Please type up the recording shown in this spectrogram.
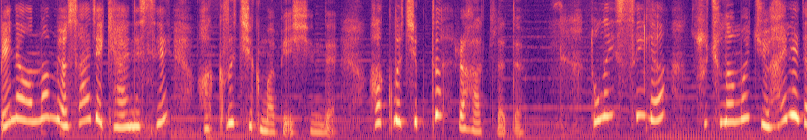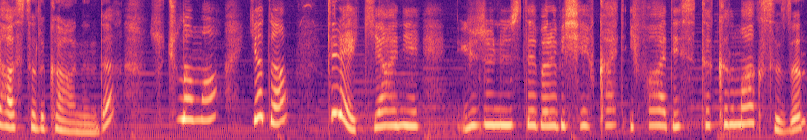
Beni anlamıyor sadece kendisi haklı çıkma peşinde. Haklı çıktı, rahatladı. Dolayısıyla suçlamacı hele de hastalık anında suçlama ya da direkt yani yüzünüzde böyle bir şefkat ifadesi takılmaksızın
